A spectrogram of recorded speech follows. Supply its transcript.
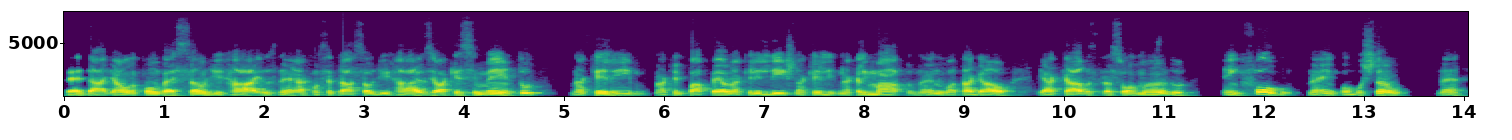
Verdade, há uma conversão de raios, né? A concentração de raios e o aquecimento naquele, naquele papel, naquele lixo, naquele, naquele mato, né? No matagal e acaba se transformando em fogo, né? Em combustão, né?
